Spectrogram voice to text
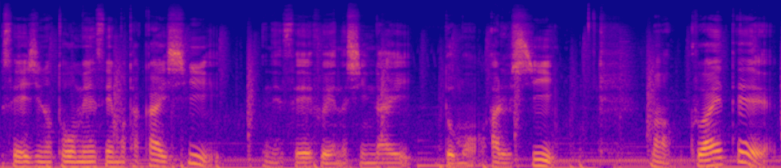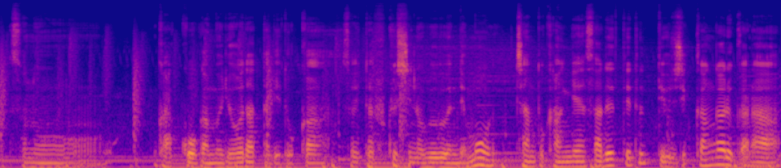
政治の透明性も高いし、ね、政府への信頼度もあるしまあ加えてその学校が無料だったりとかそういった福祉の部分でもちゃんと還元されてるっていう実感があるから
